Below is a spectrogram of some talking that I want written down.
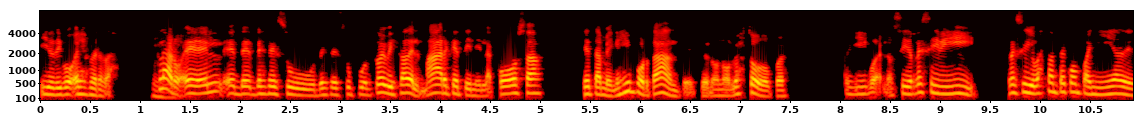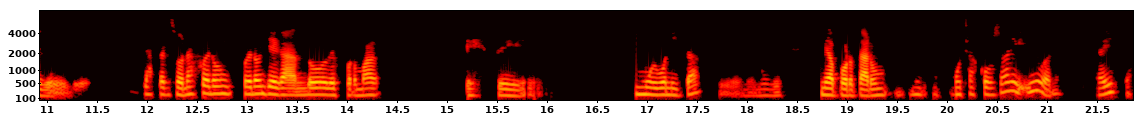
Y yo digo, es verdad. Claro, él eh, de- desde su, desde su punto de vista del marketing y la cosa, que también es importante, pero no lo es todo, pues. Y bueno, sí recibí, recibí bastante compañía de, de- de- las personas fueron, fueron llegando de forma este, muy bonita, eh, muy- me aportaron mu- muchas cosas y, y bueno, ahí está,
